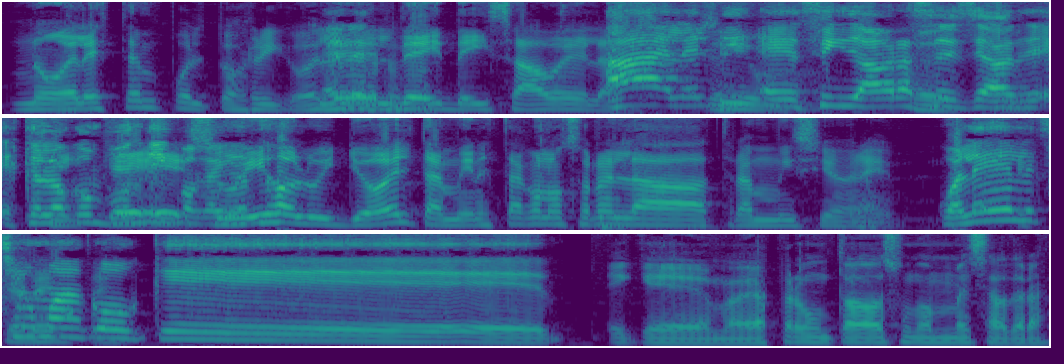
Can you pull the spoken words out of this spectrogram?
No, él está en Puerto Rico, él Él es el de, de Isabela. Ah, él es- eh, sí, ahora se- es que lo Sí, confundí. que, porque su yo- hijo Luis Joel también está con nosotros en las transmisiones. ¿Cuál es el Excelente. chamaco que... Y que me habías preguntado hace unos meses atrás.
